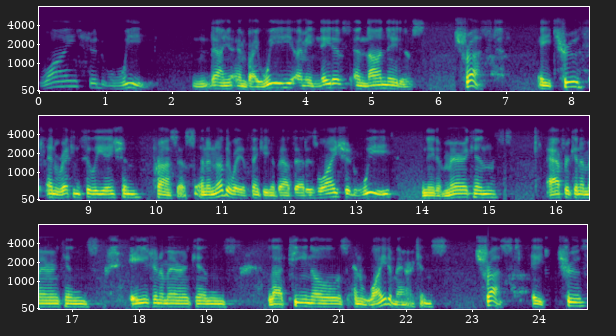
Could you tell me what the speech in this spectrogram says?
Why should we and by we, I mean natives and non natives, trust a truth and reconciliation process. And another way of thinking about that is why should we, Native Americans, African Americans, Asian Americans, Latinos, and white Americans trust a truth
